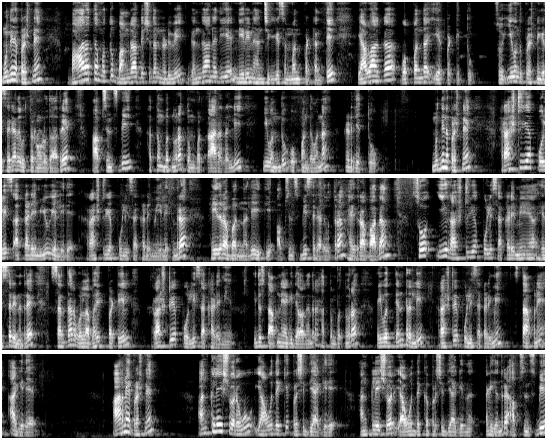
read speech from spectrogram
ಮುಂದಿನ ಪ್ರಶ್ನೆ, ಭಾರತ ಮತ್ತು ಬಾಂಗ್ಲಾದೇಶದ ನಡುವೆ ಗಂಗಾ ನದಿಯ ನೀರಿನ ಹಂಚಿಕೆಗೆ ಸಂಬಂಧಪಟ್ಟಂತೆ ಯಾವಾಗ ಒಪ್ಪಂದ ಏರ್ಪಟ್ಟಿತ್ತು? ಸೊ ಈ ಒಂದು ಪ್ರಶ್ನೆಗೆ ಸರಿಯಾದ ಉತ್ತರ ನೋಡೋದಾದರೆ ಆಪ್ಷನ್ಸ್ ಬಿ ಹತ್ತೊಂಬತ್ತು ನೂರ ತೊಂಬತ್ತಾರರಲ್ಲಿ ಈ ಒಂದು ಒಪ್ಪಂದವನ್ನು ನಡೆದಿತ್ತು. ಮುಂದಿನ ಪ್ರಶ್ನೆ, ರಾಷ್ಟ್ರೀಯ ಪೊಲೀಸ್ ಅಕಾಡೆಮಿಯು ಎಲ್ಲಿದೆ? ರಾಷ್ಟ್ರೀಯ ಪೊಲೀಸ್ ಅಕಾಡೆಮಿ ಎಲ್ಲಿದೆ ಹೈದರಾಬಾದ್ನಲ್ಲಿ ಐತಿ. ಆಪ್ಷನ್ಸ್ ಬಿ ಸರಿಯಾದ ಉತ್ತರ, ಹೈದರಾಬಾದ. ಸೊ ಈ ರಾಷ್ಟ್ರೀಯ ಪೊಲೀಸ್ ಅಕಾಡೆಮಿಯ ಹೆಸರೇನೆಂದರೆ ಸರ್ದಾರ್ ವಲ್ಲಭಾಯ್ ಪಟೇಲ್ ರಾಷ್ಟ್ರೀಯ ಪೊಲೀಸ್ ಅಕಾಡೆಮಿ. ಇದು ಸ್ಥಾಪನೆಯಾಗಿದೆ ಯಾವಾಗಂದ್ರೆ ಹತ್ತೊಂಬತ್ತು ನೂರ ರಾಷ್ಟ್ರೀಯ ಪೊಲೀಸ್ ಅಕಾಡೆಮಿ ಸ್ಥಾಪನೆ ಆಗಿದೆ. ಆರನೇ ಪ್ರಶ್ನೆ, ಅಂಕಲೇಶ್ವರವು ಯಾವುದಕ್ಕೆ ಪ್ರಸಿದ್ಧಿಯಾಗಿದೆ? ಅಂಕಲೇಶ್ವರ್ ಯಾವುದಕ್ಕೆ ಪ್ರಸಿದ್ಧಿಯಾಗಿದೆ ಆಗಿದೆ ಅಂದರೆ ಆಪ್ಷನ್ಸ್ ಬಿ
